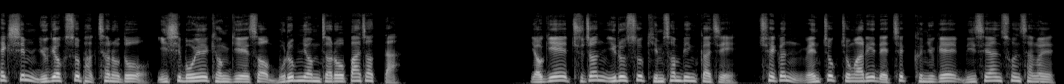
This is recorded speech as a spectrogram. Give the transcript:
핵심 유격수 박찬호도 25일 경기에서 무릎 염좌로 빠졌다. 여기에 주전 이루수 김선빈까지 최근 왼쪽 종아리 내측 근육에 미세한 손상을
